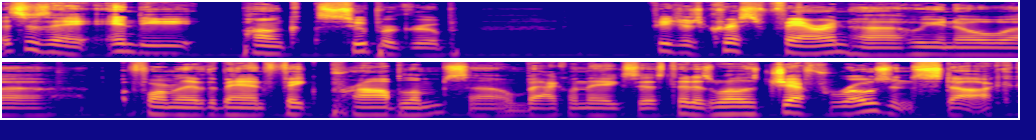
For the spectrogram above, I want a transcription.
this is a indie punk supergroup. Features Chris Farren, uh, who you know uh, formerly of the band Fake Problems, uh, back when they existed, as well as Jeff Rosenstock,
